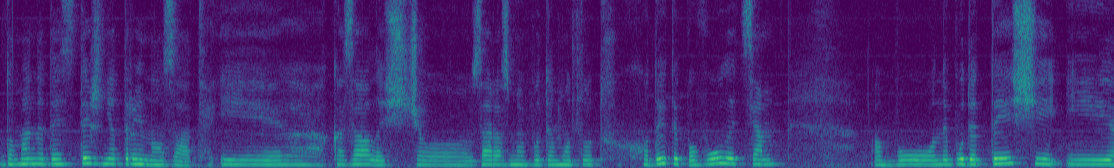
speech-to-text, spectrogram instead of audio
до мене десь тижня три назад і казали, що зараз ми будемо тут ходити по вулицям, бо не буде тиші і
